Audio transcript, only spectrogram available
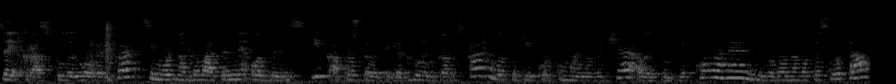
Це якраз коли лор інфекції можна давати не один стік, а просто от, як Глинка розказувала, такий куркуминовий чай, але тут є колаген, гіалуронова кислота,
